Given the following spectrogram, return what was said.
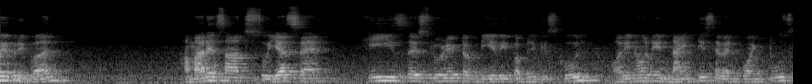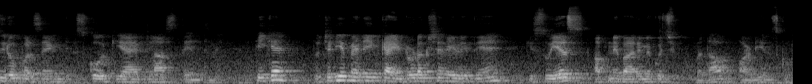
एवरीवन हमारे साथ सुयस हैं ही is the student of DAV public school और इन्होंने 97.20 परसेंट स्कोर किया है क्लास टेंथ में। ठीक है? तो चलिए पहले इनका इंट्रोडक्शन ले लेते हैं कि सुयस अपने बारे में कुछ बताओ ऑडियंस को।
